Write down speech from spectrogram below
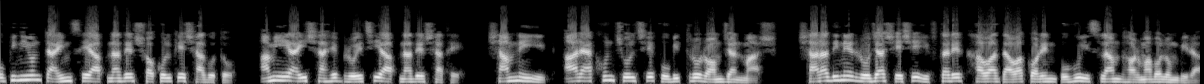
ওপিনিয়ন টাইমসে আপনাদের সকলকে স্বাগত। আমি আই সাহেব রয়েছি আপনাদের সাথে। সামনে ঈদ, আর এখন চলছে পবিত্র রমজান মাস। সারাদিনের রোজা শেষে ইফতারের খাওয়া দাওয়া করেন বহু ইসলাম ধর্মাবলম্বীরা।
